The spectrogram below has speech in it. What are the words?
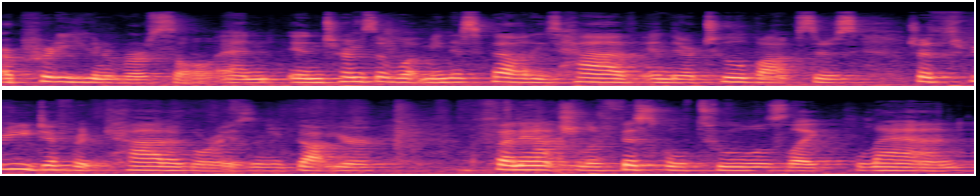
are pretty universal. And in terms of what municipalities have in their toolbox, there's sort of three different categories. And you've got your financial or fiscal tools like land,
